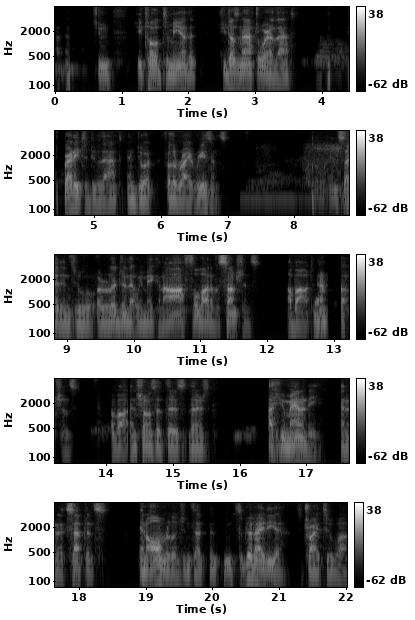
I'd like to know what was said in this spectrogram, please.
that. And she she told Tamia that she doesn't have to wear that. She's ready to do that and do it for the right reasons. Insight into a religion that we make an awful lot of assumptions about yeah. and assumptions. About and shows that there's there's a humanity and an acceptance in all religions that it's a good idea to try to uh,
